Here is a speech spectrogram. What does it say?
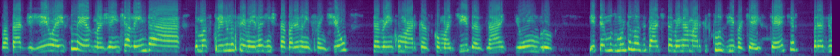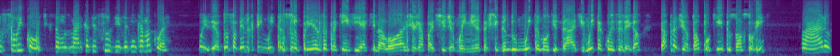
Boa tarde, Gil. É isso mesmo. A gente, além da, do masculino e no feminino, a gente trabalha no infantil, também com marcas como Adidas, Nike, Umbro. E temos muita novidade também na marca exclusiva, que é Skechers, Brasil Sul e Coach, que somos marcas exclusivas em Camacuã. Pois é, eu tô sabendo que tem muita surpresa para quem vier aqui na loja, já a partir de amanhã, tá chegando muita novidade, muita coisa legal. Dá para adiantar um pouquinho para os nossos ouvintes? Claro.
